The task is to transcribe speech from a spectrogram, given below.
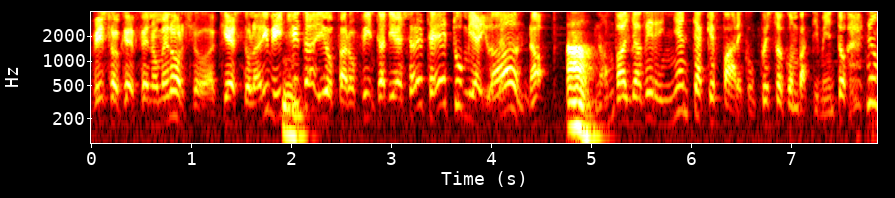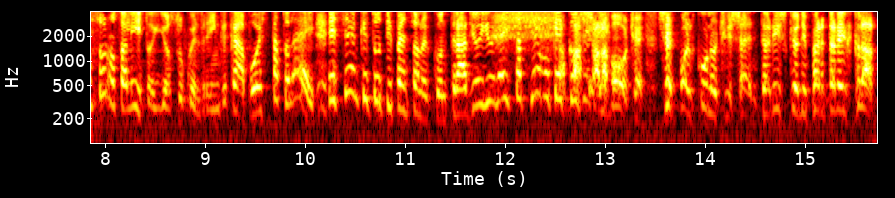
visto che Fenomenorso ha chiesto la rivincita, io farò finta di essere te e tu mi aiuti. Oh no, Ah, non voglio avere niente a che fare con questo combattimento. Non sono salito io su quel ring, capo, è stato lei. E se anche tutti pensano il contrario, io e lei sappiamo che è così. Abbassa la voce! Se qualcuno ci sente, rischio di perdere il club.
